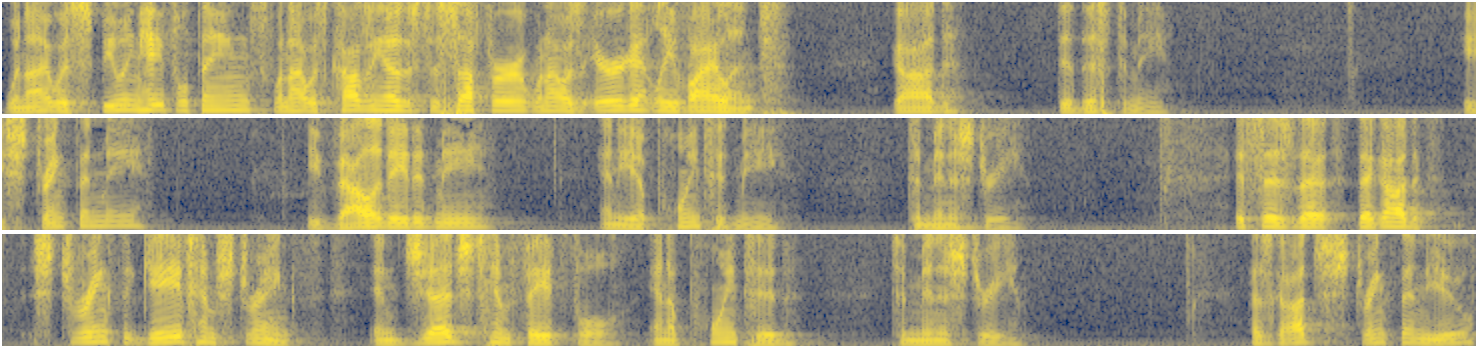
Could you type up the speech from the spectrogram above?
When I was spewing hateful things, when I was causing others to suffer, when I was arrogantly violent, God did this to me. He strengthened me, He validated me, and He appointed me to ministry. It says that, that God strength gave him strength and judged him faithful and appointed to ministry. Has God strengthened you?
